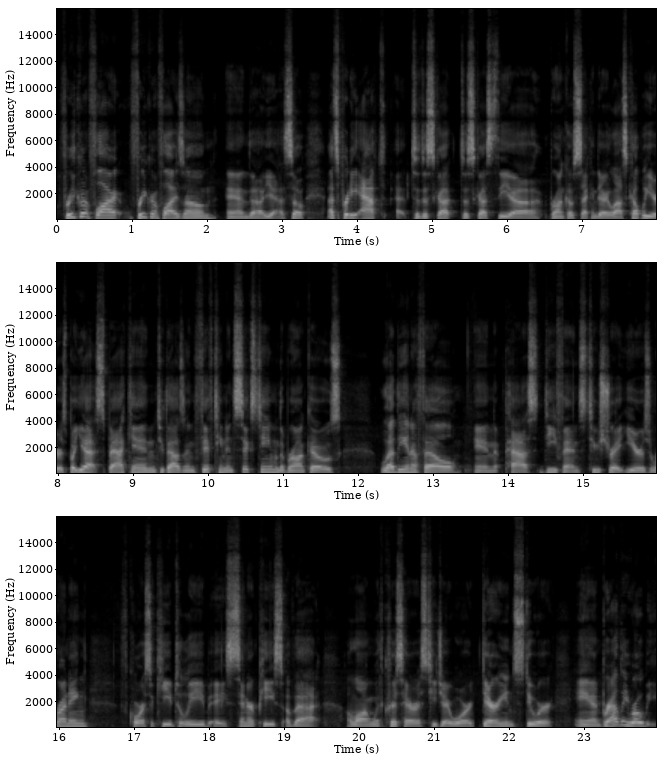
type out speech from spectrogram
Frequent fly, frequent fly zone, and uh, yeah, so that's pretty apt to discuss discuss the uh, Broncos secondary last couple years. But yes, back in 2015 and 16, when the Broncos led the NFL in pass defense two straight years running of course, Aqib Talib, a centerpiece of that, along with Chris Harris, TJ Ward, Darian Stewart, and Bradley Roby,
